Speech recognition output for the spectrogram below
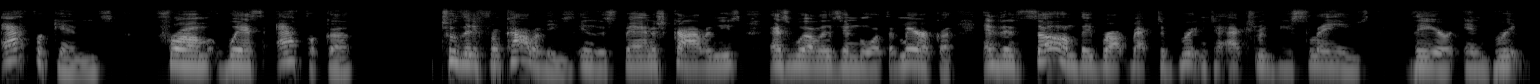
Africans from West Africa to the different colonies in the Spanish colonies as well as in North America. And then some they brought back to Britain to actually be slaves there in Britain.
